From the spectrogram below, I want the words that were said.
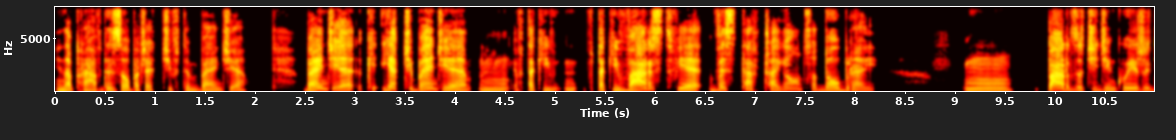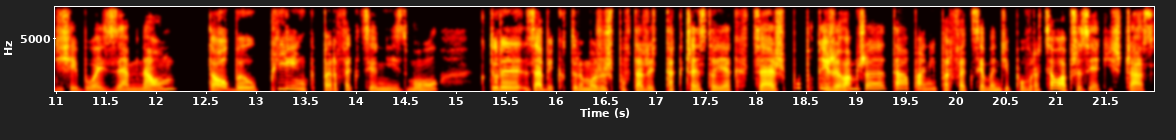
i naprawdę zobacz, jak ci w tym będzie. Będzie, jak ci będzie mm, w takiej, w takiej warstwie wystarczająco dobrej. Mm, bardzo Ci dziękuję, że dzisiaj byłaś ze mną. To był peeling perfekcjonizmu, który, zabieg, który możesz powtarzać tak często jak chcesz, bo podejrzewam, że ta pani perfekcja będzie powracała przez jakiś czas.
